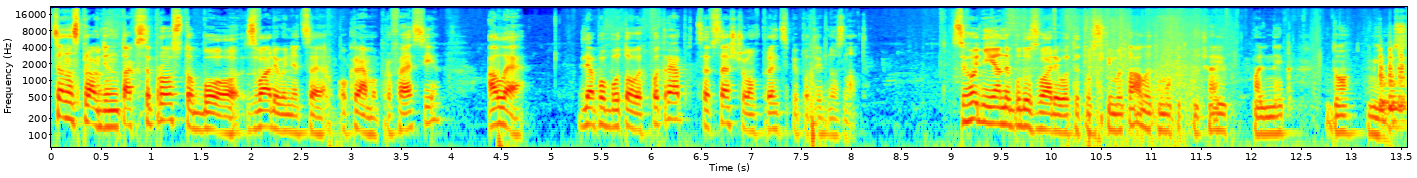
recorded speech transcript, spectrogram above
Це насправді не так все просто, бо зварювання це окрема професія. Але для побутових потреб це все, що вам в принципі потрібно знати. Сьогодні я не буду зварювати товсті метали, тому підключаю пальник до мінуса.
